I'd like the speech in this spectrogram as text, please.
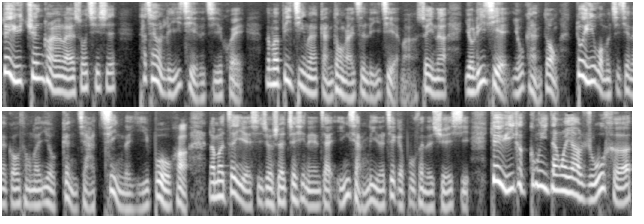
对于捐款人来说，其实他才有理解的机会。那么毕竟呢，感动来自理解嘛，所以呢，有理解有感动，对于我们之间的沟通呢，又更加近了一步哈。那么这也是就是说这些年在影响力的这个部分的学习，对于一个公益单位要如何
